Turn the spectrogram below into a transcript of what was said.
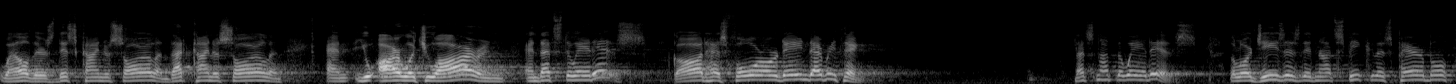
well, there's this kind of soil and that kind of soil, and, and you are what you are, and, and that's the way it is. God has foreordained everything. That's not the way it is. The Lord Jesus did not speak this parable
